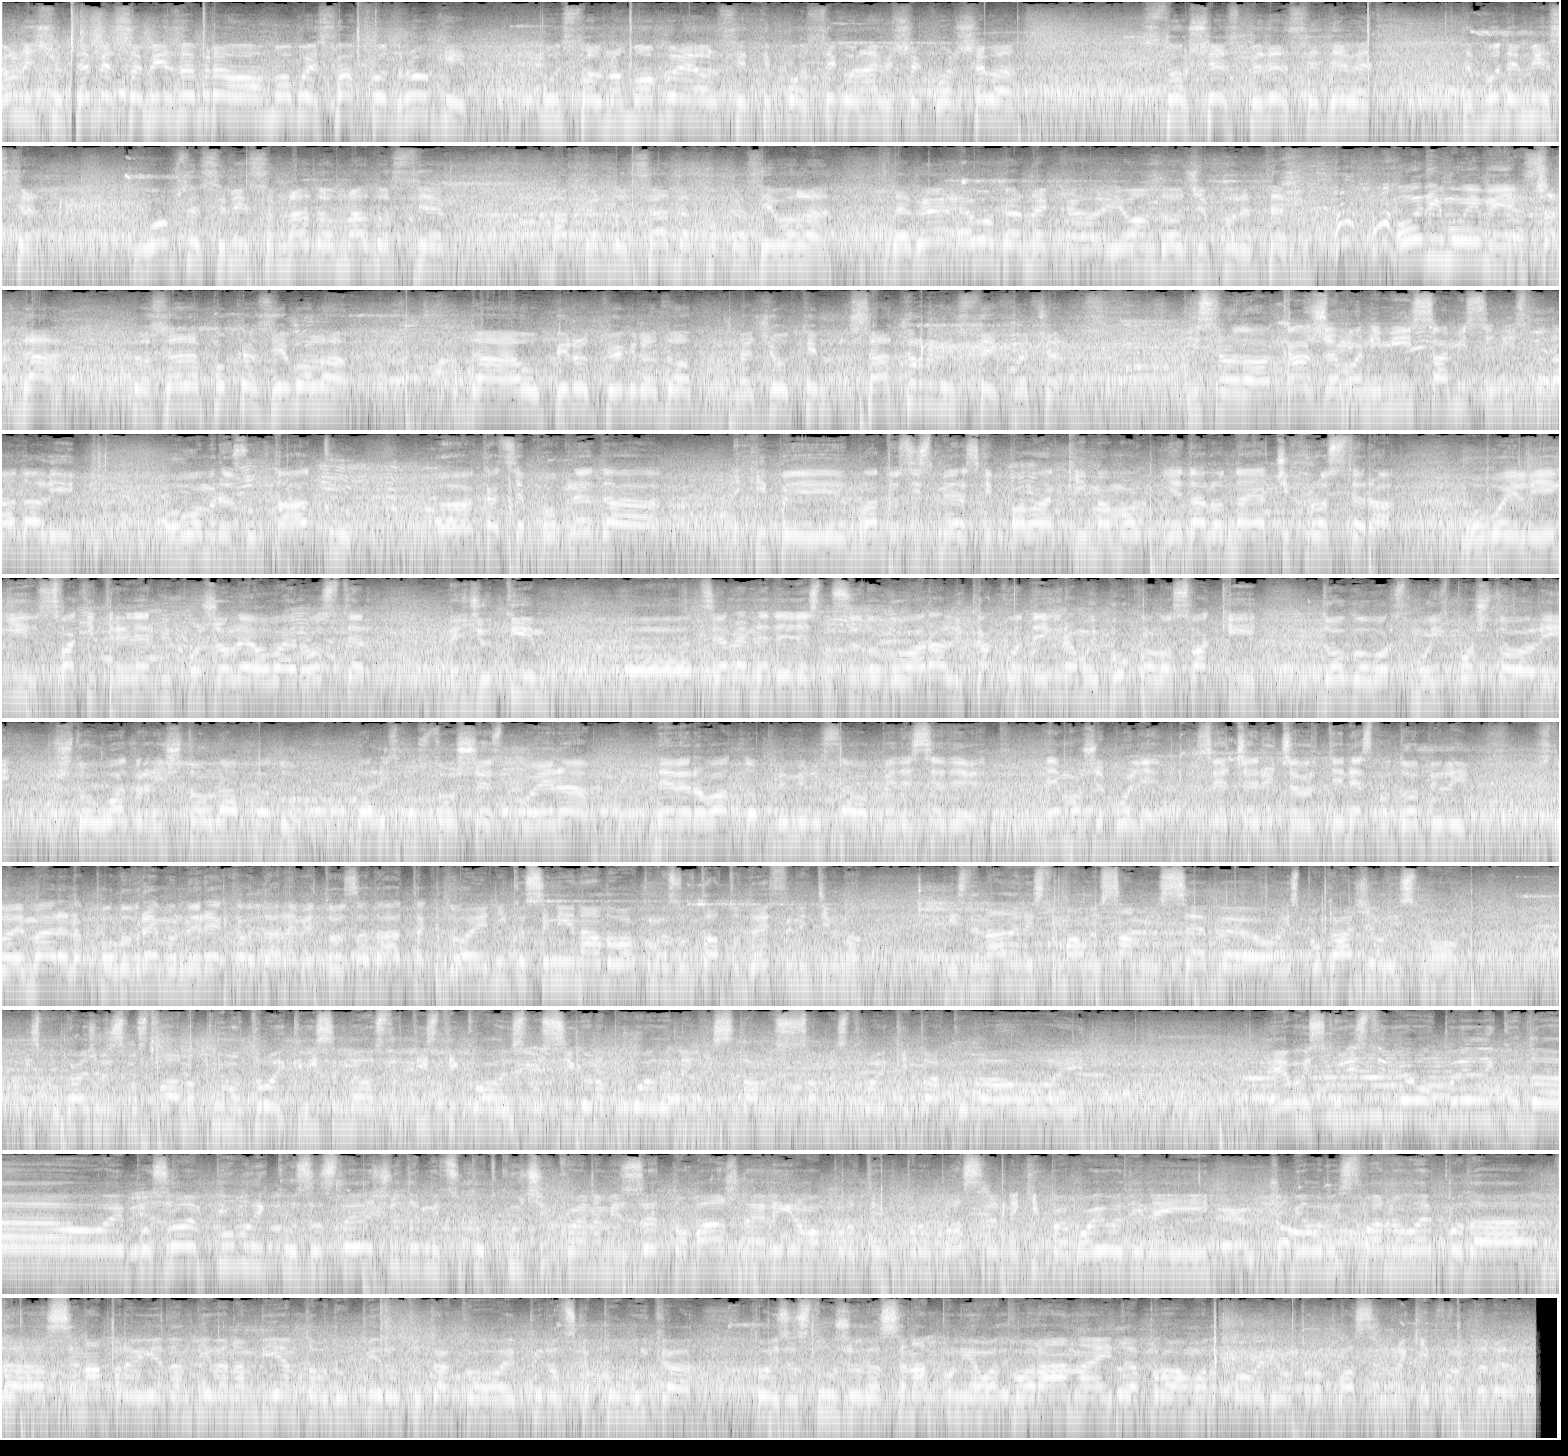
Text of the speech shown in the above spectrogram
Đoniću, tebe sam izabrao, a mogo je svako drugi, uslovno mogo je, ali si ti postigao najviše koševa, 106-59, da budem iskren, uopšte se nisam nadao, mladost je, makar do sada pokazivala da je, evo ga neka i on dođe pored tebe. Odimo ime jače. Da, do sada pokazivala da u Pirotu igra dobro, međutim, satrli ste ih večeras. Iskreno da kažemo, ni mi sami se nismo nadali ovom rezultatu. Kad se pogleda ekipe Mladosti Smerske Palanke, imamo jedan od najjačih rostera u ovoj ligi. Svaki trener bi poželeo ovaj roster, međutim, cijele nedelje smo se dogovarali kako da igramo i bukvalno svaki dogovor smo ispoštovali, što u odbrani, što u napadu. Dali smo 106 poena, neverovatno, primili samo 59. Ne može bolje. Sve čeriče vrtine smo dobili, što je Mare na polovremenu i rekao da nam je to zadatak. To je, niko se nije nadao ovakvom rezultatu, definitivno. Iznenadili smo malo i sami sebe, ispogađali smo, ispogađali smo stvarno puno trojke, nisam gledao statistiku, ali smo sigurno pogodili neki 17-18 trojki, tako da ovaj, evo iskoristio publiku za sledeću utakmicu kod kuće koja nam je izuzetno važna jer igramo protiv prvoplasirane ekipe Vojvodine i bilo bi stvarno lepo da, da se napravi jedan divan ambijent ovde u Pirotu kako ovaj, pirotska publika to je zaslužuje da se napuni ova dvorana i da probamo da pobedimo prvoplasiranu ekipu na tabelu.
